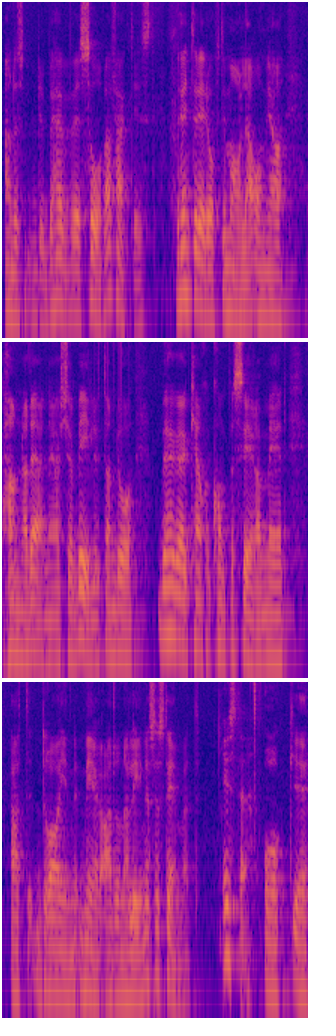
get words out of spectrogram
Anders, du behöver sova faktiskt. Då är inte det det optimala om jag hamnar där när jag kör bil utan då behöver jag kanske kompensera med att dra in mer adrenalin i systemet. Just det. Och eh,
